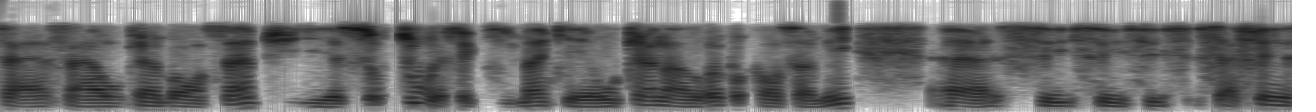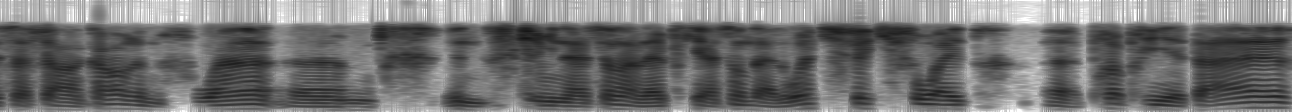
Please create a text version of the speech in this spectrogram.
ça ça a aucun bon sens. Puis euh, surtout, effectivement, qu'il n'y ait aucun endroit pour consommer. Euh, c'est, ça fait ça fait encore une fois euh, une discrimination dans l'application de la loi qui fait qu'il faut être euh, propriétaire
